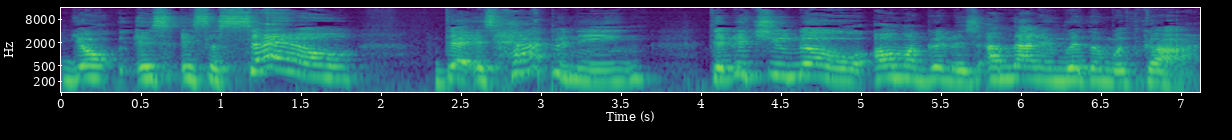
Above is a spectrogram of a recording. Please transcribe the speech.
your, it's, it's a sound that is happening that lets you know, oh my goodness, I'm not in rhythm with God.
